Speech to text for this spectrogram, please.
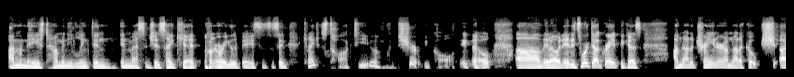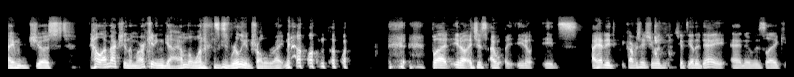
I'm amazed how many LinkedIn in messages I get on a regular basis to say, "Can I just talk to you?" Like, sure, we call. You know, um, you know, and it's worked out great because I'm not a trainer, I'm not a coach. I'm just hell. I'm actually the marketing guy. I'm the one that's really in trouble right now. but you know, it's just I, you know, it's I had a conversation with Chip the other day, and it was like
